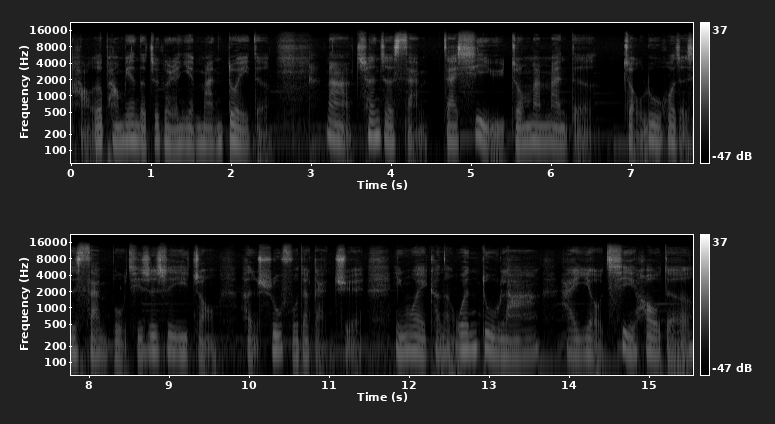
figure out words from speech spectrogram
好，而旁边的这个人也蛮对的，那撑着伞在细雨中慢慢的走路或者是散步，其实是一种很舒服的感觉，因为可能温度啦，还有气候的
